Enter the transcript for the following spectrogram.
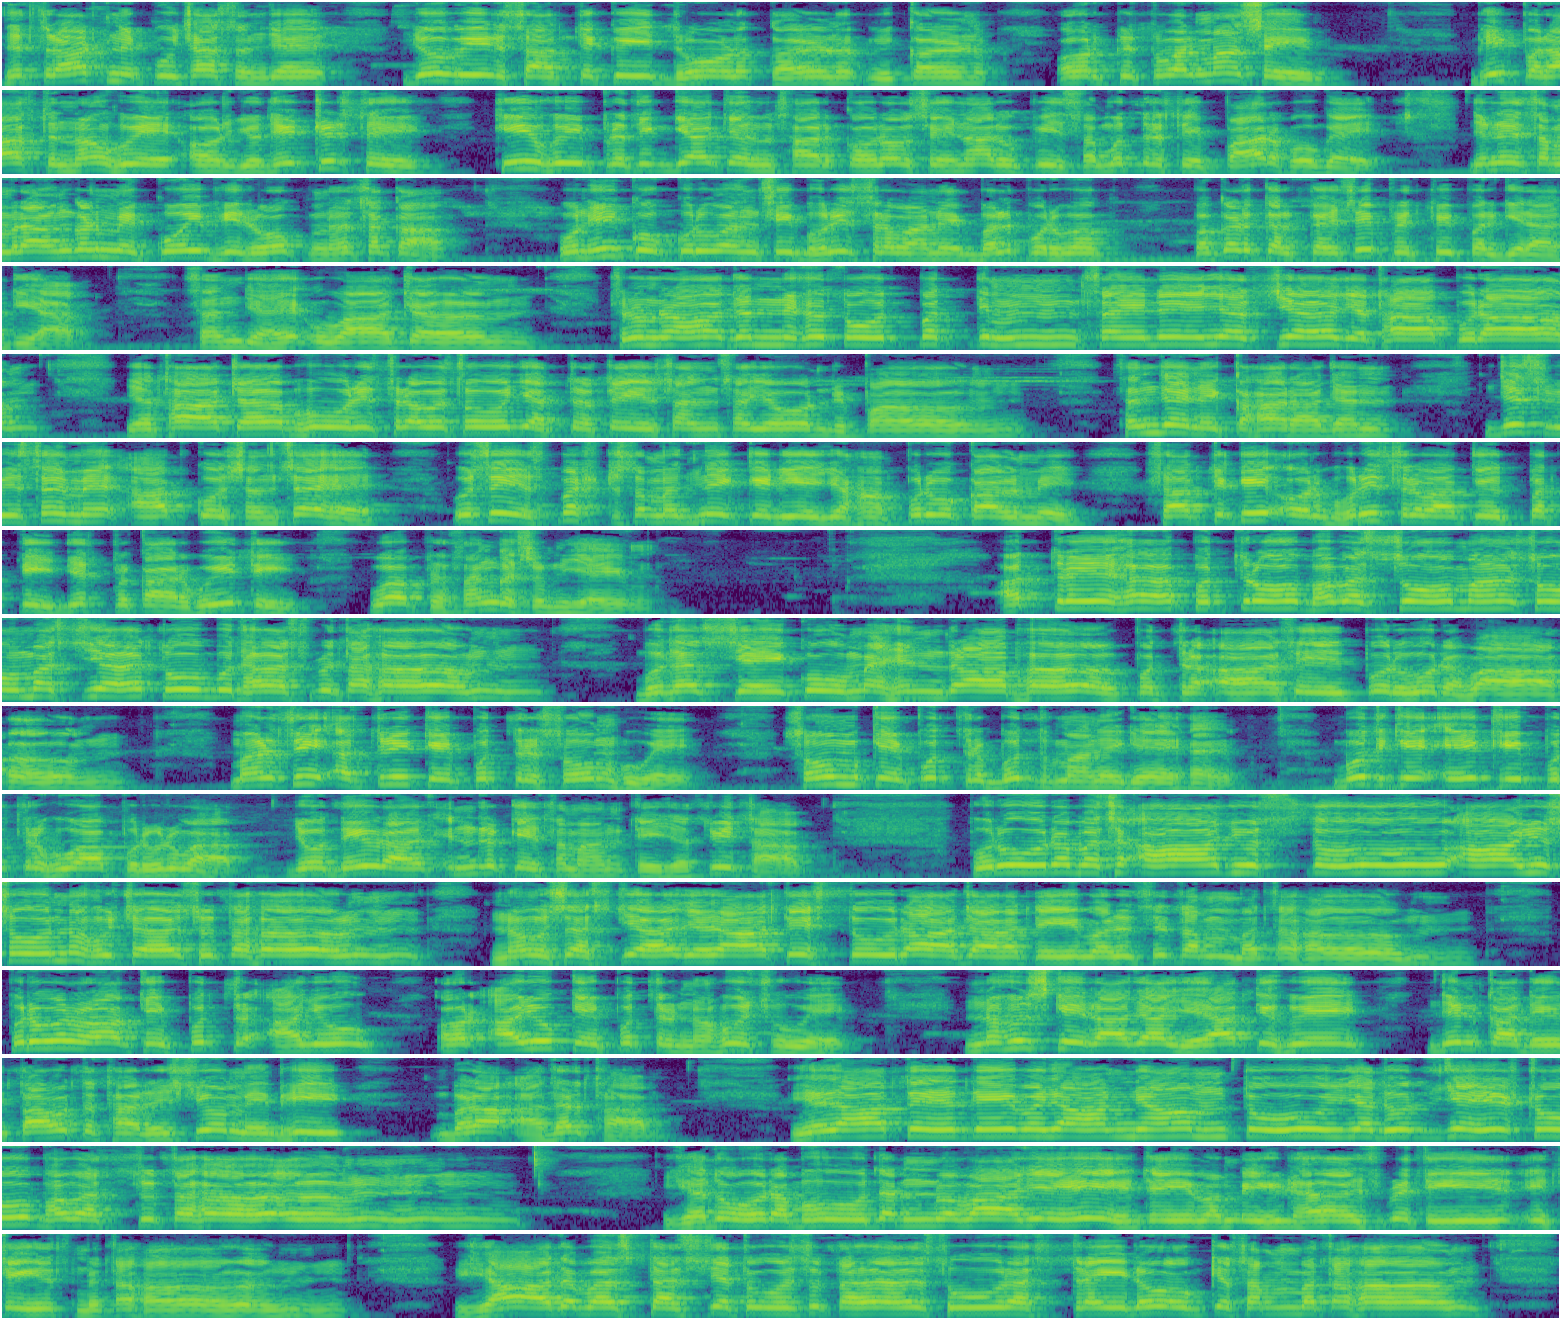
धृतराष्ट्र ने पूछा संजय, जो वीर सात्यकी द्रोण, कर्ण, विकर्ण और कृतवर्मा से भी परास्त न हुए और युधिष्ठिर से की हुई प्रतिज्ञा के अनुसार कौरव सेना रूपी समुद्र से पार हो गए, जिन्हें सम्रांगण में कोई भी रोक न सका उन्हीं को कुरुवंशी भूरिश्रवा ने बलपूर्वक पकड़कर कैसे पृथ्वी पर गिरा दिया? संजय उवाच। शृणराजन्यहतोत्पत्ति सैने यथा पुरा। यथा च भूरिश्रवसो यत्र संशयो नृप। संजय ने कहा, राजन जिस विषय में आपको संशय है, उसे स्पष्ट समझने के लिए यहाँ पूर्व काल में सात्विकी और भूरिश्रवा की उत्पत्ति जिस प्रकार हुई थी, वह प्रसंग सुनिए। अत्रेह पुत्रो भव सोम सोम से तो बुध स्मृत बुध से को महेंद्राभ पुत्र आसे पुरुरवाह। महर्षि अत्रि के पुत्र सोम हुए। सोम के पुत्र बुद्ध माने गए हैं। बुद्ध के एक ही पुत्र हुआ पुरुर्वा, जो देवराज इंद्र के समान तेजस्वी था। पुरूरवस आयुस्तु, आयुषो नहुष सुत नहुष्यातिस्तु राजा ते वर्ष सम्मत पुरुर्वा के पुत्र आयु और आयु के पुत्र नहुष हुए। नहुष के राजा ययाति हुए, जिनका देवताओं तथा ऋषियों में भी बड़ा आदर था। यजाते देवयान्याम तो यदुज्येष्ठो भवत्सुत। यदोरभूदन्वाये देवमीढ़ स्मृति स्मृत। यादवस्त तो सुत सूरस्त्रैलोक्य सम्मत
